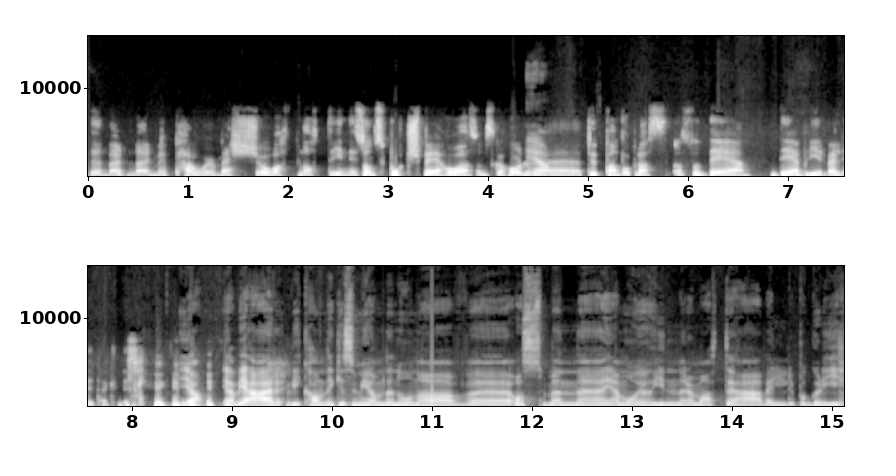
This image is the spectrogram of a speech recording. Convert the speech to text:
den verden der med power mesh og whatnot inn i sånn sports-BH som skal holde Ja. puppene på plass, altså det, det blir veldig teknisk. Ja, ja vi, er, vi kan ikke så mye om det, noen av eh, oss, men eh, jeg må jo innrømme at jeg er veldig på glid.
